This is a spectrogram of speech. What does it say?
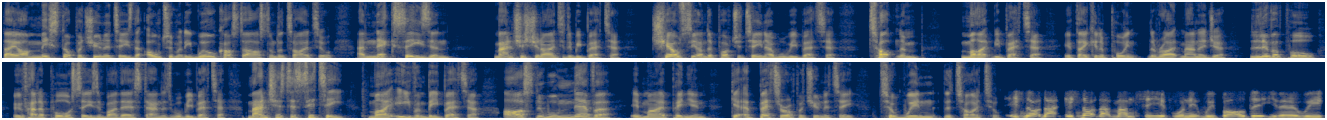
They are missed opportunities that ultimately will cost Arsenal the title. And next season, Manchester United will be better. Chelsea under Pochettino will be better. Tottenham might be better if they can appoint the right manager. Liverpool, who've had a poor season by their standards, will be better. Manchester City might even be better. Arsenal will never, in my opinion, get a better opportunity to win the title. It's not that it's not that Man City have won it. We bottled it. You know, we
